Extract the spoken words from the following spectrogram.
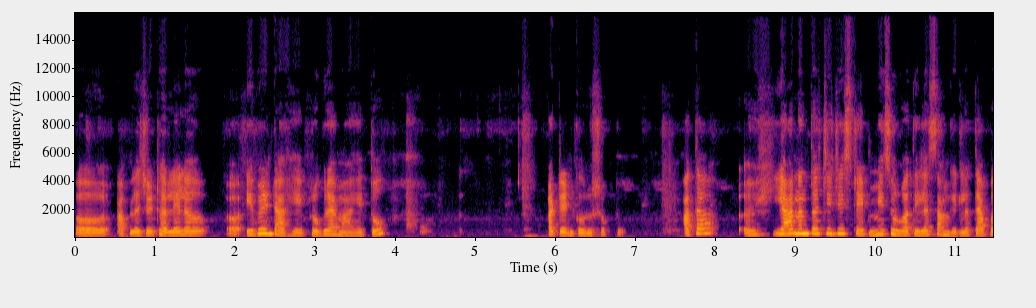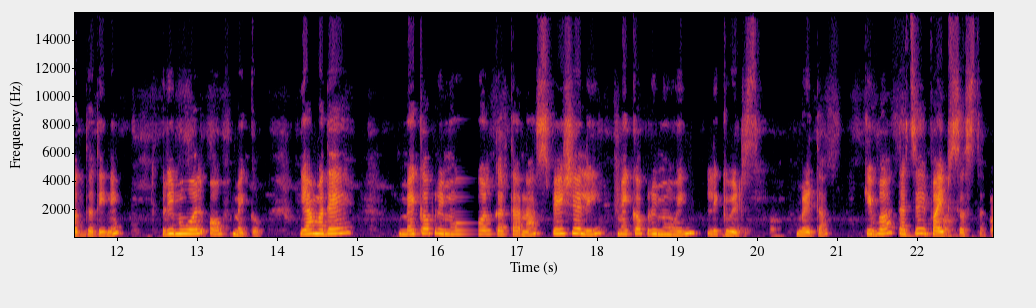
आपलं जे ठरलेलं इव्हेंट आहे प्रोग्रॅम आहे तो अटेंड करू शकतो. आता यानंतरची जी स्टेप मी सुरुवातीला सांगितलं त्या पद्धतीने रिमूव्हल ऑफ मेकअप यामध्ये मेकअप रिमूव्हल करताना स्पेशली मेकअप रिमूव्हिंग लिक्विड्स मिळतात किंवा त्याचे वाईप्स असतात.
